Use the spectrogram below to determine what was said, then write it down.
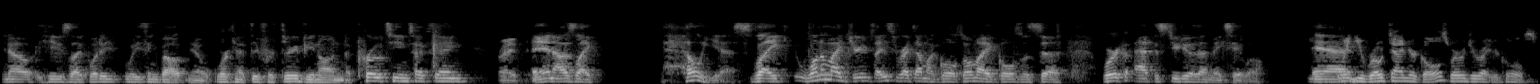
you know, he was like, "What do you what do you think about you know working at 343, being on a pro team type thing?" Right. And I was like, hell yes. Like one of my dreams, I used to write down my goals. One of my goals was to work at the studio that makes Halo. And when you wrote down your goals, where would you write your goals?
